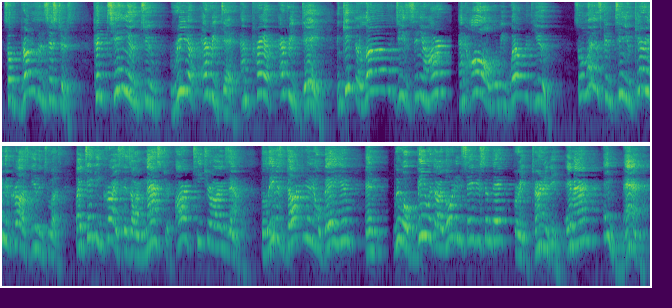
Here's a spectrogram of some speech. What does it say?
So, brothers and sisters, continue to read up every day and pray up every day and keep the love Jesus in your heart, and all will be well with you. So, let us continue carrying the cross given to us by taking Christ as our master, our teacher, our example. Believe his doctrine and obey him, and we will be with our Lord and Savior someday for eternity. Amen. Amen.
